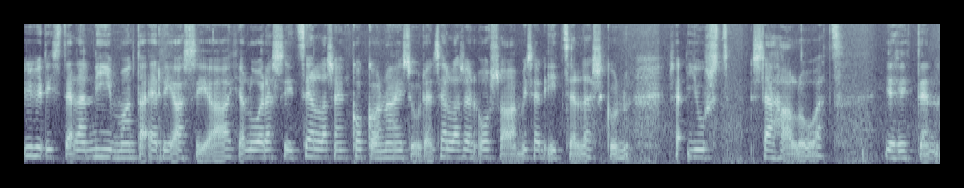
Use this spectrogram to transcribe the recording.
yhdistellä niin monta eri asiaa ja luoda siitä sellaisen kokonaisuuden, sellaisen osaamisen itsellesi, kun sä just sä haluat. Ja sitten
